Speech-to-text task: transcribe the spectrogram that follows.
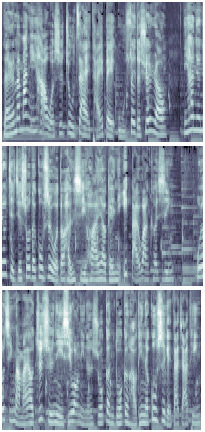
懒人妈妈你好，我是住在台北五岁的宣荣，你和妞妞姐姐说的故事我都很喜欢，要给你一百万颗星。我有请妈妈要支持你，希望你能说更多更好听的故事给大家听。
